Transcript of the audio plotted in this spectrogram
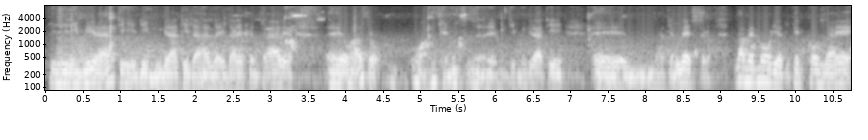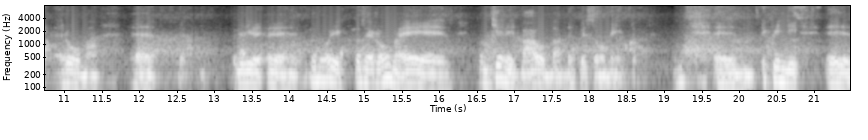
figli di immigrati, di immigrati da, dall'Italia centrale eh, o altro, o anche no? Eh, di immigrati eh, nati all'estero. La memoria di che cosa è Roma voglio dire, eh, l'amore che cosa è Roma è, contiene il Baobab in questo momento. Eh, e quindi eh,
